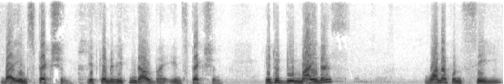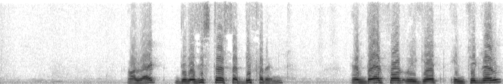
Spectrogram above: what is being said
by inspection. It can be written down by inspection. It would be minus 1 upon C, all right. The resistors are different and therefore we get integral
